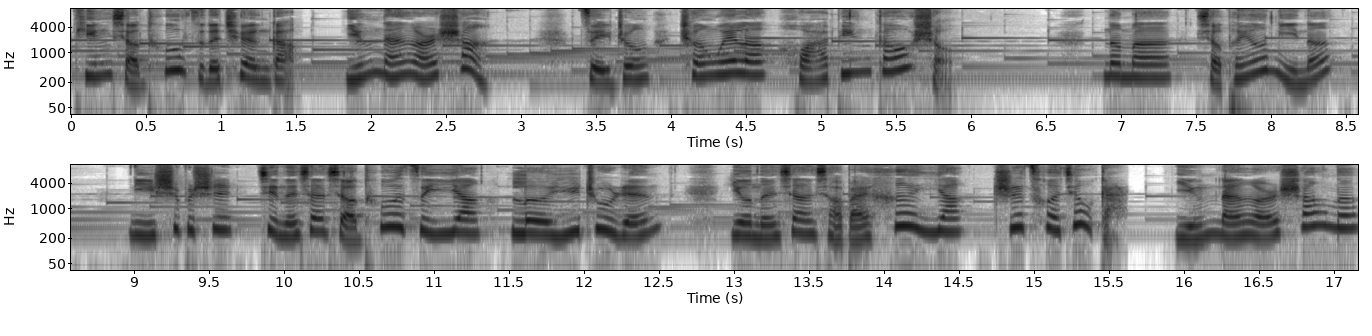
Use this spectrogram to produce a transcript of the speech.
听小兔子的劝告。迎难而上，最终成为了滑冰高手。那么，小朋友你呢？你是不是既能像小兔子一样乐于助人，又能像小白鹤一样知错就改、迎难而上呢？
